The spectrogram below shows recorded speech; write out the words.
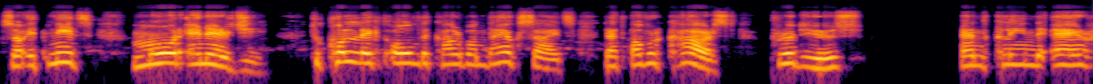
so it needs more energy to collect all the carbon dioxides that our cars produce and clean the air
